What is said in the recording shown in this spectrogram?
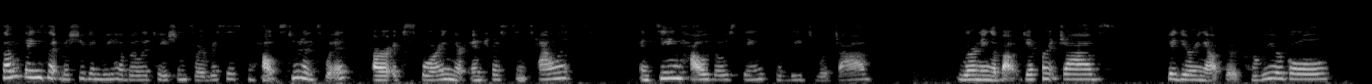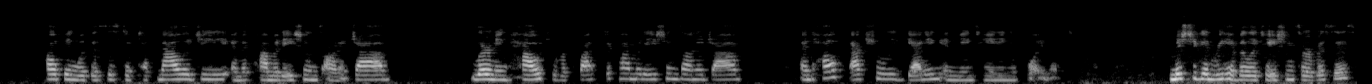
Some things that Michigan Rehabilitation Services can help students with are exploring their interests and talents, and seeing how those things could lead to a job, learning about different jobs, figuring out their career goals, helping with assistive technology and accommodations on a job, learning how to request accommodations on a job, and help actually getting and maintaining employment. Michigan Rehabilitation Services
